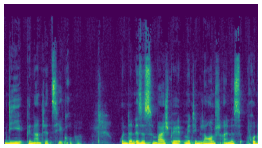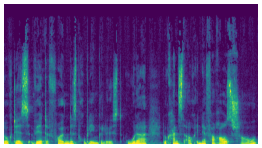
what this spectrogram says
die genannte Zielgruppe. Und dann ist es zum Beispiel mit dem Launch eines Produktes wird folgendes Problem gelöst. Oder du kannst auch in der Vorausschau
